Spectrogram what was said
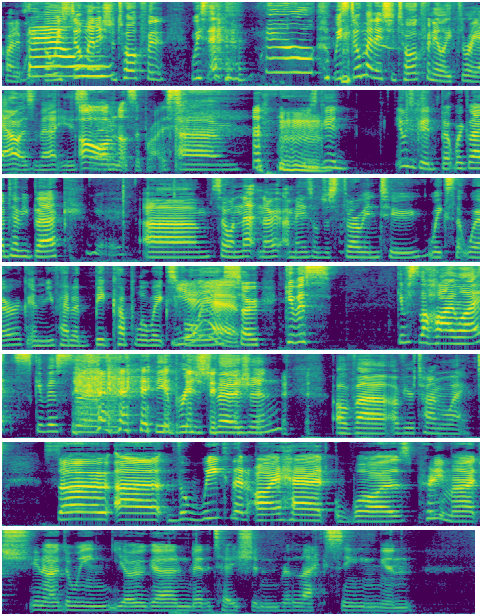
quite a bit. but we still managed to talk for we s- well, we still managed to talk for nearly three hours without you. So, oh, I'm not surprised. Um, it was good. It was good, but we're glad to have you back. Um, so on that note, I may as well just throw into weeks that were, and you've had a big couple of weeks for you. Yeah. So give us, give us the highlights. Give us the, the abridged version of uh, of your time away. So, uh, the week that I had was pretty much, you know, doing yoga and meditation, relaxing, and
